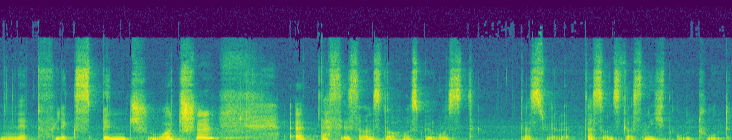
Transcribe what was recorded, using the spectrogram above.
Netflix binge watchen, äh, das ist uns durchaus bewusst dass, wir, dass uns das nicht gut tut.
